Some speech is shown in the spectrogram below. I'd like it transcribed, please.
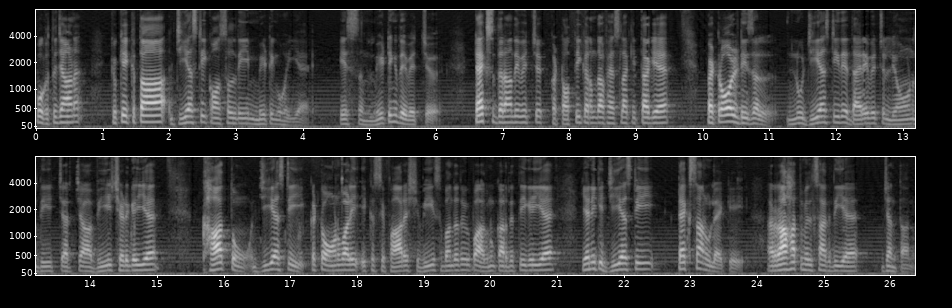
ਭੁਗਤ ਜਾਣ, ਕਿਉਂਕਿ ਇੱਕ ਤਾਂ ਜੀਐਸਟੀ ਕੌਂਸਲ ਦੀ ਮੀਟਿੰਗ ਹੋਈ ਹੈ। ਇਸ ਮੀਟਿੰਗ ਦੇ ਵਿੱਚ ਟੈਕਸ ਦਰਾਂ ਦੇ ਵਿੱਚ ਕਟੌਤੀ ਕਰਨ ਦਾ ਫੈਸਲਾ ਕੀਤਾ ਗਿਆ ਹੈ। ਪੈਟਰੋਲ ਡੀਜ਼ਲ ਨੂੰ ਜੀਐਸਟੀ ਦੇ ਦਾਇਰੇ ਵਿੱਚ ਲਿਆਉਣ ਦੀ ਚਰਚਾ ਵੀ ਛਿੜ ਗਈ ਹੈ। ਖਾਦ ਤੋਂ ਜੀਐਸਟੀ ਘਟਾਉਣ ਵਾਲੀ ਇੱਕ ਸਿਫਾਰਿਸ਼ ਵੀ ਸੰਬੰਧਿਤ ਵਿਭਾਗ ਨੂੰ ਕਰ ਦਿੱਤੀ ਗਈ ਹੈ। ਯਾਨੀ ਕਿ ਜੀਐਸਟੀ ਟੈਕਸਾਂ ਨੂੰ ਲੈ ਕੇ ਰਾਹਤ ਮਿਲ ਸਕਦੀ ਹੈ ਜਨਤਾ ਨੂੰ।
